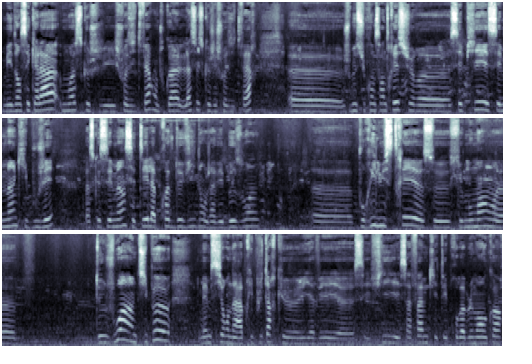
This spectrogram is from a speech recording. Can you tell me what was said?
mais dans ces cas-là, moi, ce que j'ai choisi de faire, en tout cas, là, c'est ce que j'ai choisi de faire. Euh, je me suis concentrée sur euh, ses pieds et ses mains qui bougeaient, parce que ses mains, c'était la preuve de vie dont j'avais besoin euh, pour illustrer ce, ce moment euh, de joie un petit peu, même si on a appris plus tard qu'il y avait euh, ses filles et sa femme qui étaient probablement encore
